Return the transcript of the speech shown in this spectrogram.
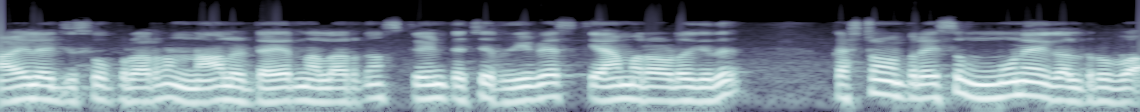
மைலேஜ் சூப்பராக இருக்கும். நாலு டயர் நல்லாயிருக்கும் ஸ்க்ரீன் டச்சு ரிவேஸ் கேமராவோட இருக்குது. கஸ்டமர் ப்ரைஸு மூணே கால் ரூபா.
